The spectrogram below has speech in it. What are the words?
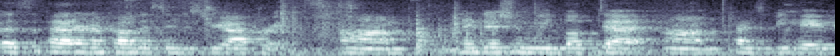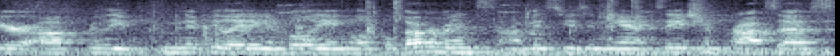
that's the pattern of how this industry operates. Um, in addition, we looked at um, kinds of behavior of really manipulating and bullying local governments, um, misusing the annexation process,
